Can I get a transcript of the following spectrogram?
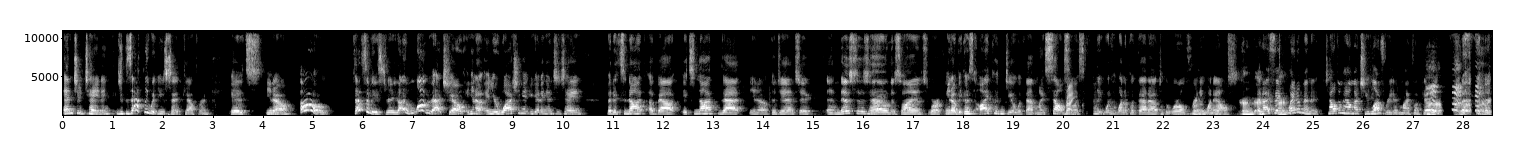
entertaining. exactly what you said, Catherine. It's, you know, oh, Sesame Street. I love that show. You know, and you're watching it, you're getting entertained but it's not about it's not that you know pedantic and this is how the science works you know because i couldn't deal with that myself. Right. so i certainly wouldn't want to put that out to the world for right. anyone else. And, and, and i think and, wait a minute tell them how much you love reading my book I, love, I, read,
